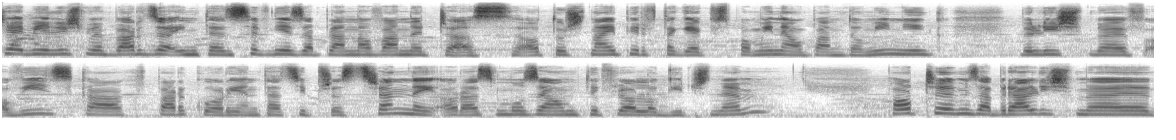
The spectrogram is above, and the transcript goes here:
Dzisiaj mieliśmy bardzo intensywnie zaplanowany czas. Otóż najpierw, tak jak wspominał pan Dominik, byliśmy w Owickach, w Parku Orientacji Przestrzennej oraz w Muzeum Tyflologicznym. Po czym zabraliśmy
